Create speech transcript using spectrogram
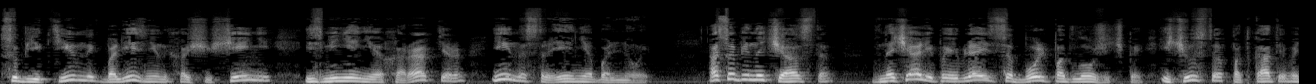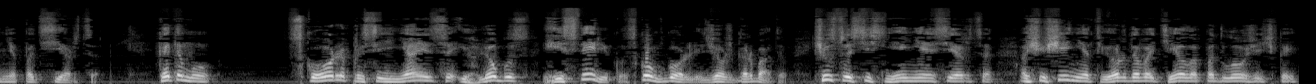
субъективных болезненных ощущений, изменения характера и настроения больной. Особенно часто вначале появляется боль под ложечкой и чувство подкатывания под сердце. К этому скоро присоединяется и глебус гистерикус, ком в горле, Джордж Горбатов, чувство стеснения сердца, ощущение твердого тела под ложечкой,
